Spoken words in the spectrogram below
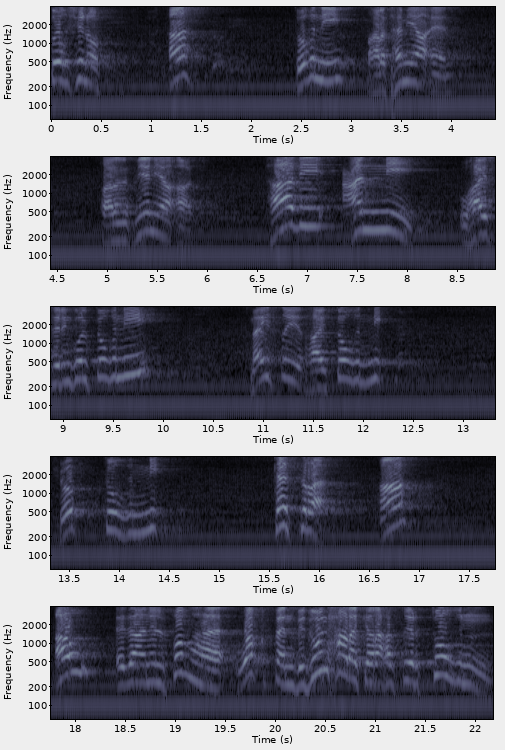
تغ شنو؟ ها؟ تغني صارت هم ياءين صارن اثنين ياءات هذه عني. وهاي يصير نقول تغني ما يصير؟ هاي تغني. شوف تغني. كسرة ها؟ أو إذا نلفظها وقفا بدون حركة راح تصير تغن.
